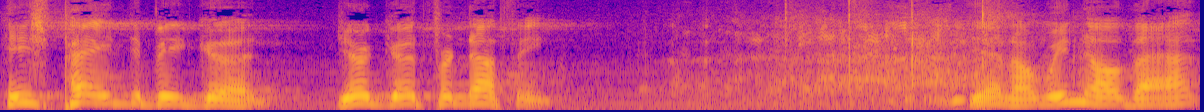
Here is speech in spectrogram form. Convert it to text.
He's paid to be good. You're good for nothing. you know, we know that.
